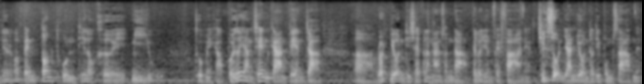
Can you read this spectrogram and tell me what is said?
เรียกได้ว่าเป็นต้นทุนที่เราเคยมีอยู่ถูกไหมครับผมยกตัวอย่างเช่น การเปลี่ยนจากเอ่อรถยนต์ที่ใช้พลังงานสันดาปเป็นรถยนต์ไฟฟ้าเนี่ยชิ้นส่วนยานยนต์เท่าที่ผมทราบเนี่ย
